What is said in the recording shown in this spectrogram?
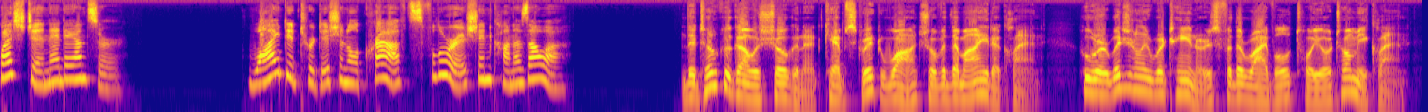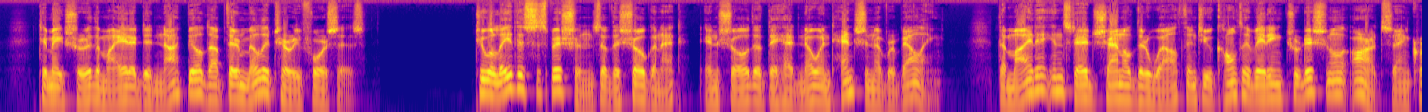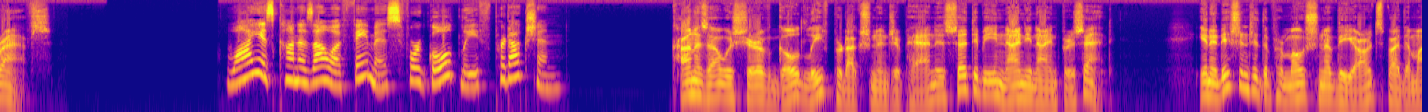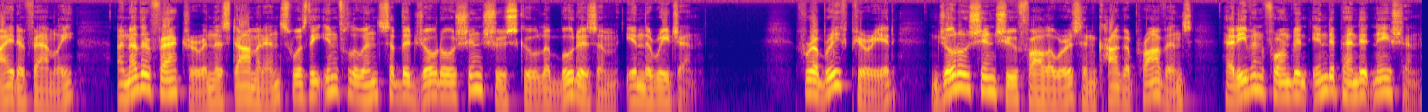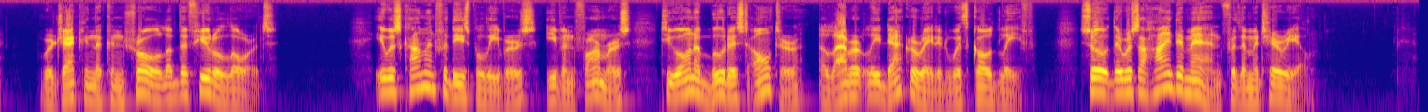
Question and answer. Why did traditional crafts flourish in Kanazawa? The Tokugawa shogunate kept strict watch over the Maeda clan, who were originally retainers for the rival Toyotomi clan, to make sure the Maeda did not build up their military forces. To allay the suspicions of the shogunate and show that they had no intention of rebelling, the Maeda instead channeled their wealth into cultivating traditional arts and crafts. Why is Kanazawa famous for gold leaf production? Kanazawa's share of gold leaf production in Japan is said to be 99%. In addition to the promotion of the arts by the Maeda family, another factor in this dominance was the influence of the Jodo Shinshu school of Buddhism in the region. For a brief period, Jodo Shinshu followers in Kaga province had even formed an independent nation, rejecting the control of the feudal lords. It was common for these believers, even farmers, to own a Buddhist altar elaborately decorated with gold leaf, so there was a high demand for the material.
